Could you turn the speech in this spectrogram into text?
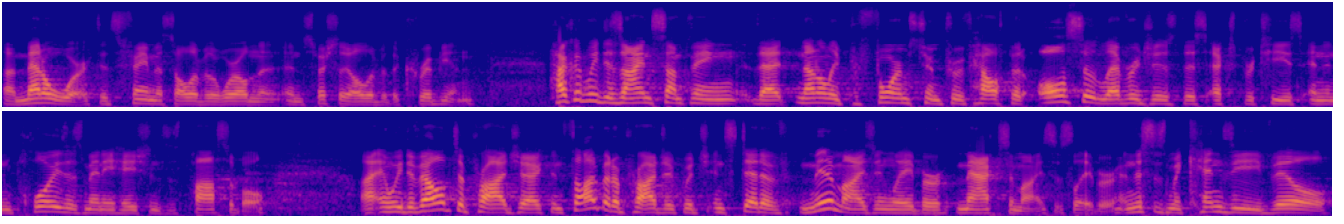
that's famous all over the world and especially all over the Caribbean. How could we design something that not only performs to improve health, but also leverages this expertise and employs as many Haitians as possible? Uh, and we developed a project and thought about a project which, instead of minimizing labor, maximizes labor. And this is Mackenzie Ville,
